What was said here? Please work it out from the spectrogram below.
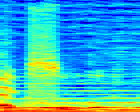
Excellent.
